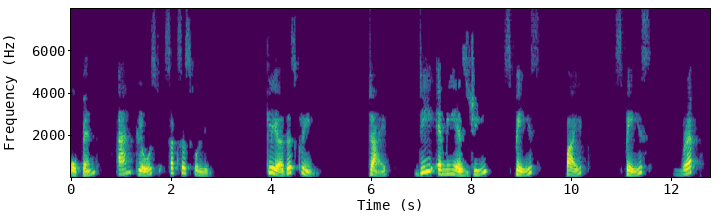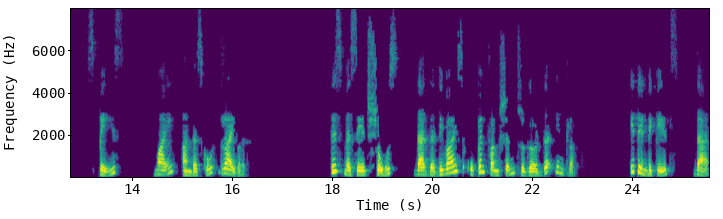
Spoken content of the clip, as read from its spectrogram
opened and closed successfully. Clear the screen. Type DMESG space pipe space grep space my underscore driver. This message shows that the device open function triggered the interrupt. It indicates that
